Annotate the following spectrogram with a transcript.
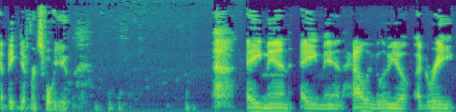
a big difference for you. Amen. Amen. Hallelujah. Agree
